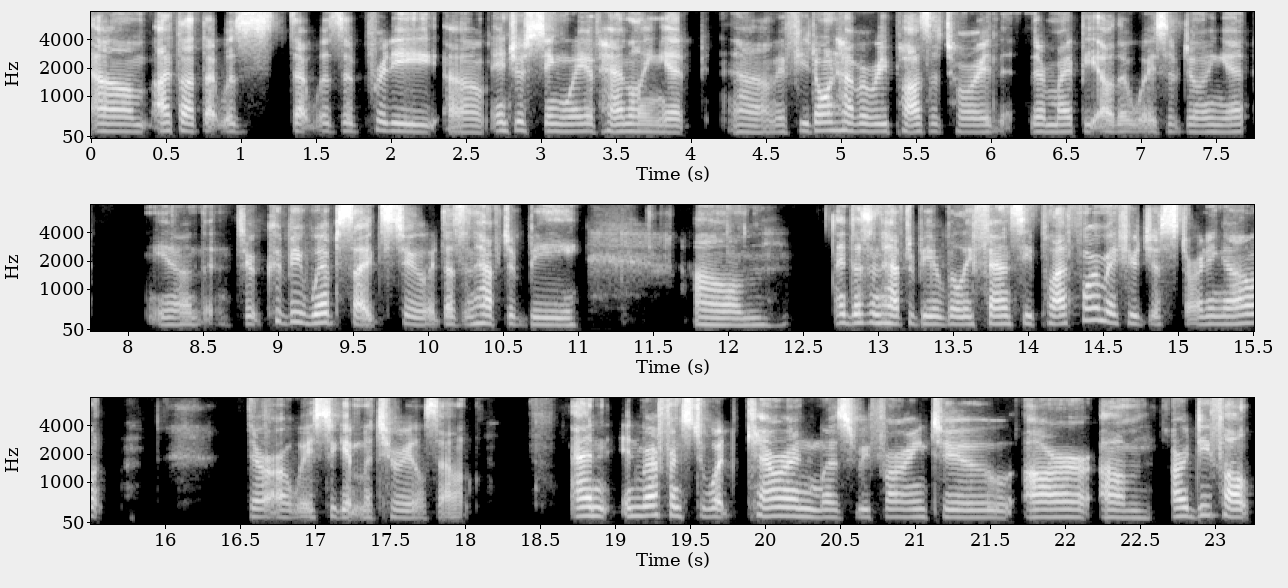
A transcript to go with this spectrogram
um, I thought that was that was a pretty uh, interesting way of handling it. Um, if you don't have a repository, there might be other ways of doing it. You know, there could be websites too. It doesn't have to be um, it doesn't have to be a really fancy platform if you're just starting out there are ways to get materials out. And in reference to what Karen was referring to, our um, our default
